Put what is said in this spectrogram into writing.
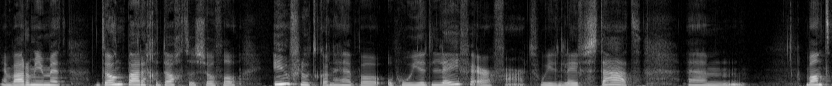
En waarom je met dankbare gedachten zoveel invloed kan hebben op hoe je het leven ervaart, hoe je het leven staat. Um, want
